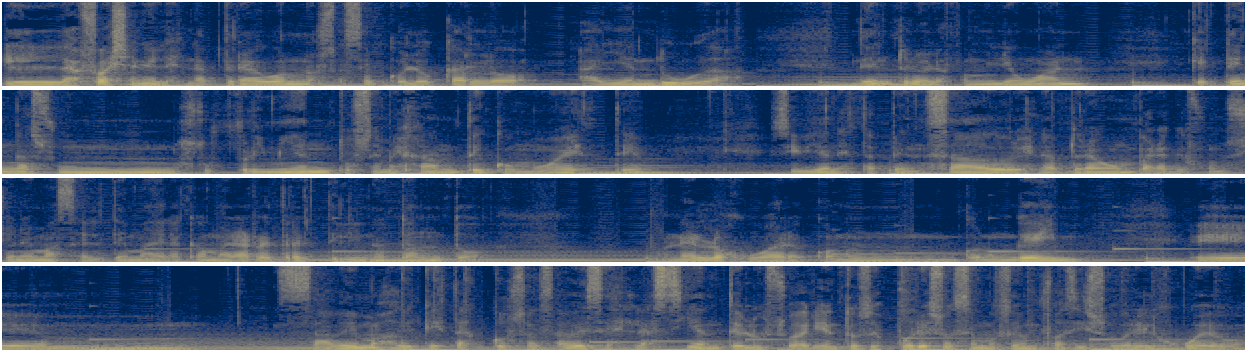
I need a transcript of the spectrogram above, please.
la falla en el Snapdragon nos hace colocarlo ahí en duda. Dentro de la familia One, que tengas un sufrimiento semejante como este, si bien está pensado el Snapdragon para que funcione más el tema de la cámara retráctil y no tanto ponerlo a jugar con un, game, eh, sabemos de que estas cosas a veces las siente el usuario, entonces por eso hacemos énfasis sobre el juego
